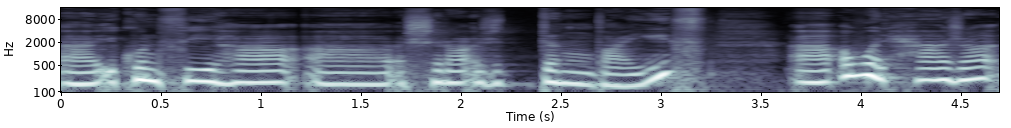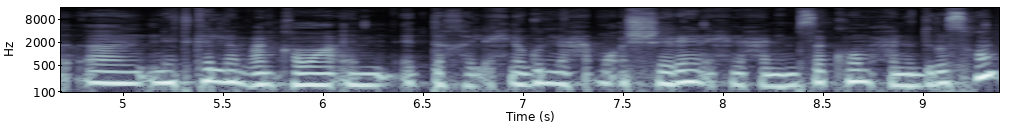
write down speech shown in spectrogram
آه يكون فيها آه الشراء جدا ضعيف آه، أول حاجة آه، نتكلم عن قوائم الدخل. إحنا قلنا مؤشرين إحنا حنمسكهم حندرسهم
